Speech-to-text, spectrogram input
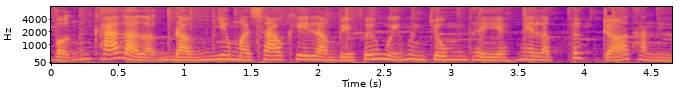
vẫn khá là lận đận nhưng mà sau khi làm việc với Nguyễn Văn Trung thì ngay lập tức trở thành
